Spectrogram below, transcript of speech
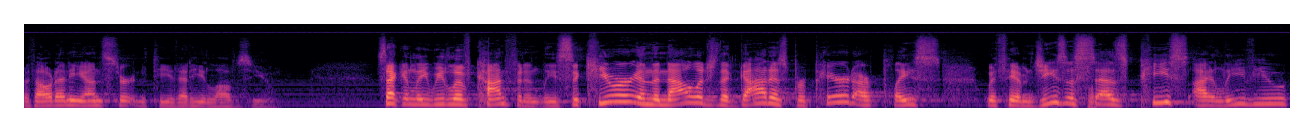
without any uncertainty that he loves you. Secondly, we live confidently, secure in the knowledge that God has prepared our place with Him. Jesus says, Peace I leave you,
